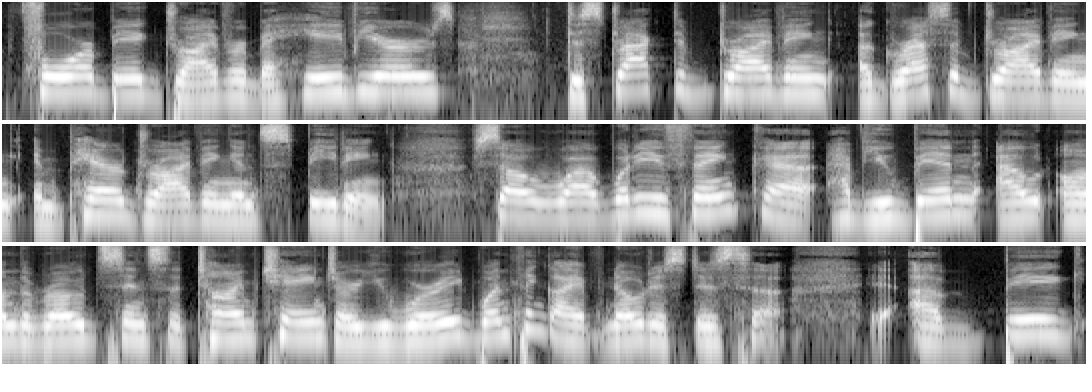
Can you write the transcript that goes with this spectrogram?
four big driver behaviors distracted driving, aggressive driving, impaired driving, and speeding. So, uh, what do you think? Uh, have you been out on the road since the time change? Are you worried? One thing I have noticed is uh, a big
